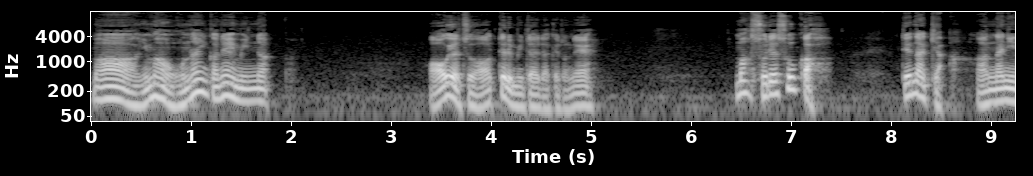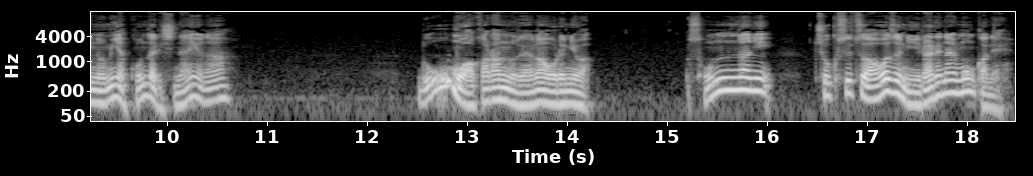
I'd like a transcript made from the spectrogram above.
まあ、今はオンラインかね、みんな。会うやつは会ってるみたいだけどね。まあ、そりゃそうか。出なきゃ、あんなに飲み屋混んだりしないよな。どうもわからんのだよな、俺には。そんなに直接会わずにいられないもんかね。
